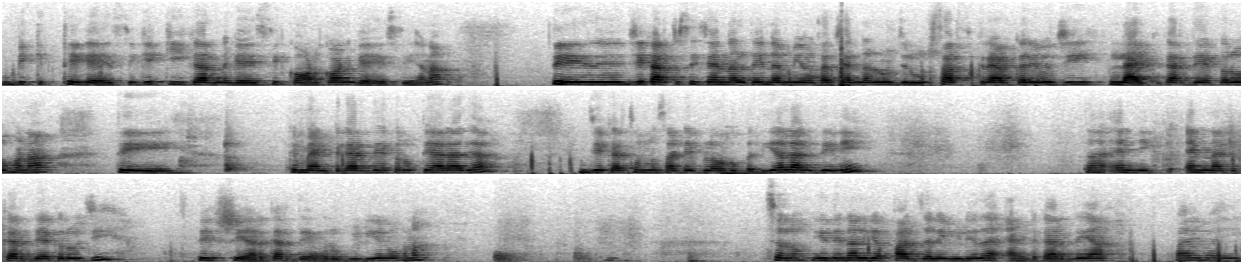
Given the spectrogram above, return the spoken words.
ਵੀ ਕਿੱਥੇ ਗਏ ਸੀਗੇ, ਕੀ ਕਰਨ ਗਏ ਸੀ ਕੌਣ ਕੌਣ ਗਏ ਸੀ, ਹਨਾ? ਤੇ ਜੇਕਰ ਤੁਸੀਂ ਚੈਨਲ ਤੇ ਨਵੇਂ ਹੋ ਤਾਂ ਚੈਨਲ ਨੂੰ ਜਰੂਰ ਸਬਸਕ੍ਰਾਈਬ ਕਰਿਓ ਜੀ ਲਾਈਕ ਕਰ ਦਿਆ ਕਰੋ, ਹਨਾ? ਤੇ ਕਮੈਂਟ ਕਰ ਦਿਆ ਕਰੋ ਪਿਆਰਾ ਜਿਹਾ, ਜੇਕਰ ਤੁਹਾਨੂੰ ਸਾਡੇ ਬਲੌਗ ਵਧੀਆ ਲੱਗਦੇ ਨੇ। ਤਾਂ ਇੰਨੀ ਕੁ- ਇੰਨਾ ਕੁ ਕਰ ਦਿਆ ਕਰੋ ਜੀ ਤੇ ਸ਼ੇਅਰ ਕਰ ਦਿਆ ਕਰੋ ਵੀਡੀਓ ਨੂੰ, ਹਨਾ? ਚਲੋ, ਇਹਦੇ ਨਾਲ ਹੀ ਆਪਾਂ ਅੱਜ ਵਾਲੀ ਵੀਡੀਓ ਦਾ ਐਂਡ ਕਰਦੇ ਆਂ ਬਾਏ ਬਾਏ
